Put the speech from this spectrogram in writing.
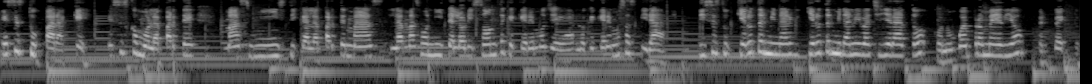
ese es tu para qué. Esa es como la parte más mística, la parte más, la más bonita, el horizonte que queremos llegar, lo que queremos aspirar. Dices tú, quiero terminar, quiero terminar mi bachillerato con un buen promedio, perfecto.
